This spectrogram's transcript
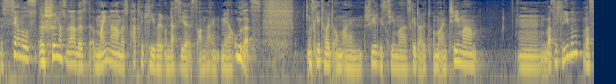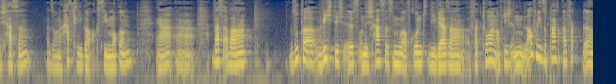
Servus, äh, schön, dass du da bist. Mein Name ist Patrick Riebel und das hier ist Online mehr Umsatz. Es geht heute um ein schwieriges Thema. Es geht heute um ein Thema, mm, was ich liebe, was ich hasse. Also eine Hassliebe, Oxymoron. Ja, äh, was aber super wichtig ist und ich hasse es nur aufgrund diverser Faktoren, auf die ich im Laufe dieses pa äh, Fakt, äh,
